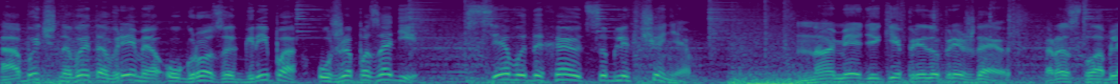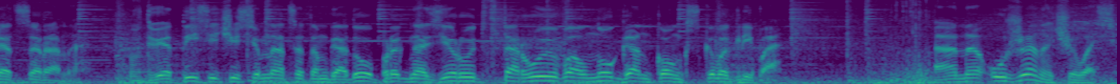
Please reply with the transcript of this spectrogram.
Обычно в это время угроза гриппа уже позади. Все выдыхают с облегчением. Но медики предупреждают, расслабляться рано. В 2017 году прогнозируют вторую волну гонконгского гриппа. Она уже началась.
